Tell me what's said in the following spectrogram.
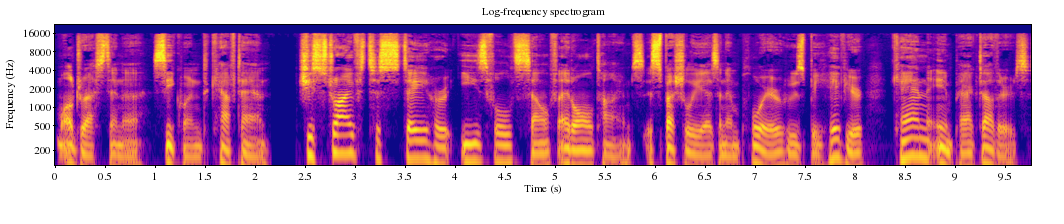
while dressed in a sequined caftan. She strives to stay her easeful self at all times, especially as an employer whose behavior can impact others.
